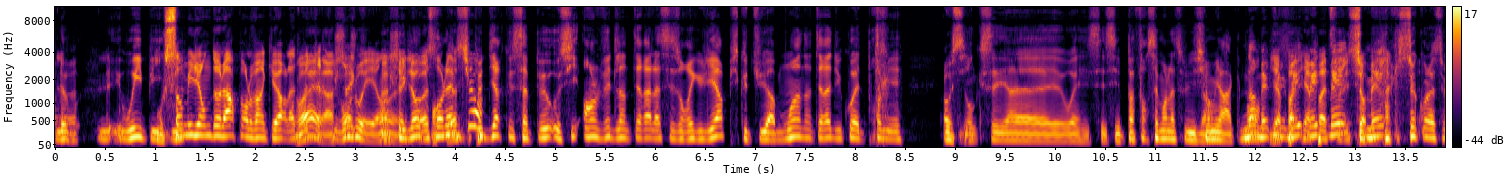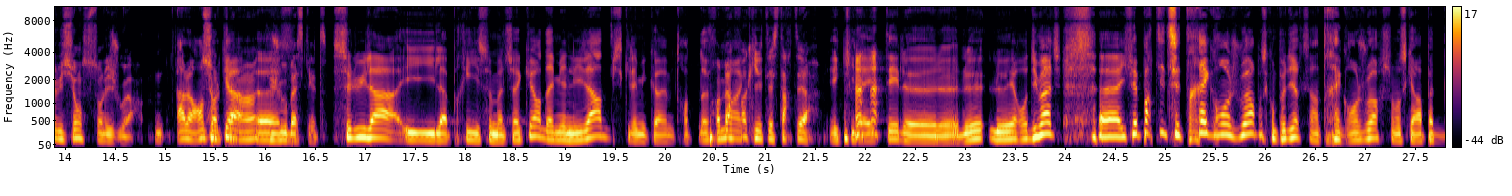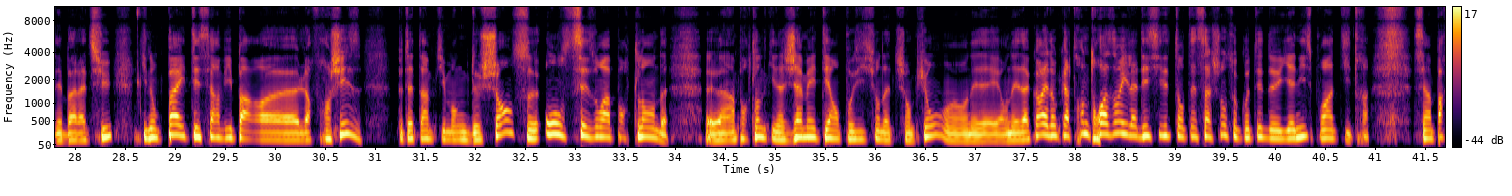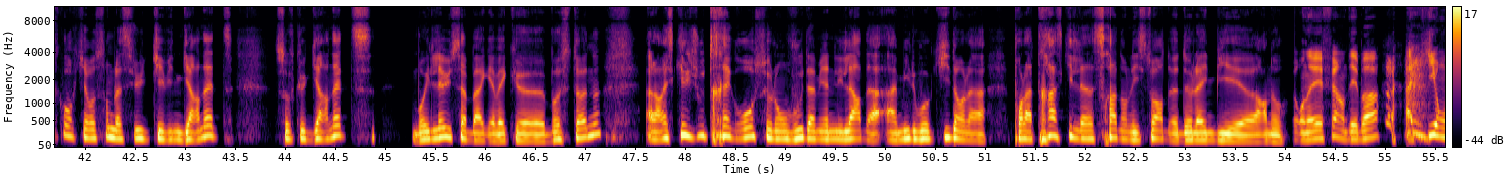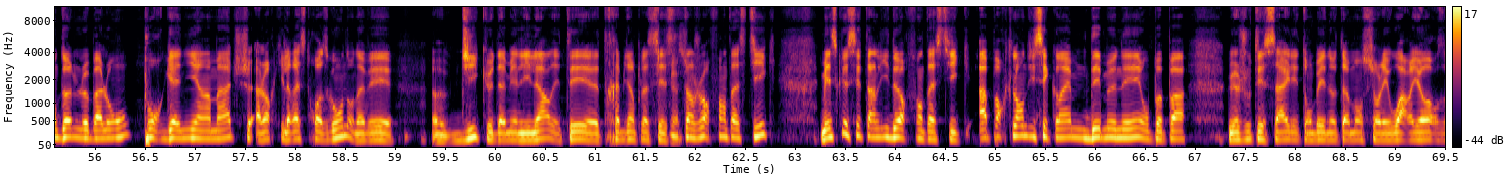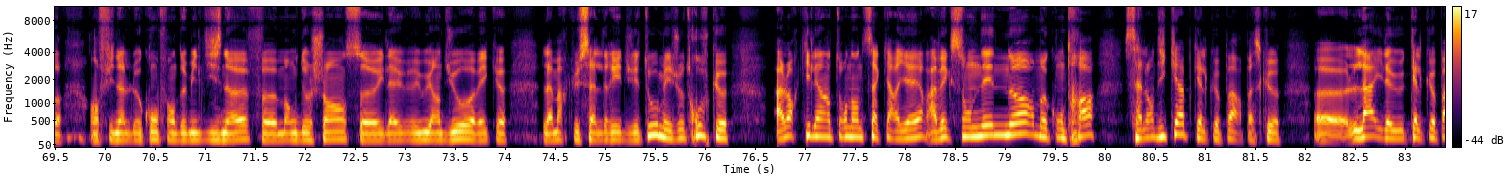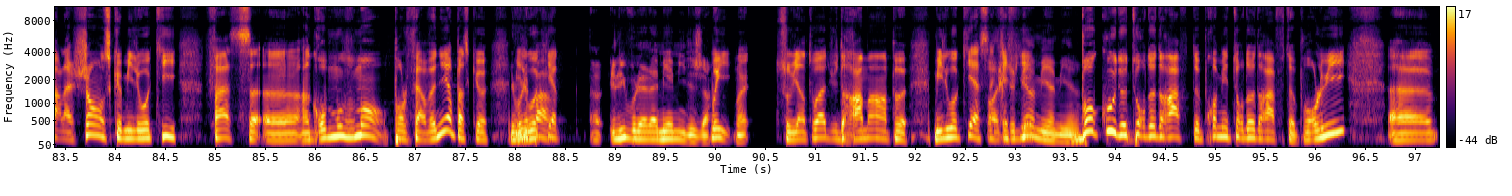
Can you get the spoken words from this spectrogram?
oui, puis ou 100 millions de dollars pour le vainqueur. Là, tu Ouais, dire qu'ils vont jouer. hein. chèque. l'autre Ouais, problème, tu peux te dire que ça peut aussi enlever de l'intérêt à la saison régulière, puisque tu as moins d'intérêt du coup à être premier. Aussi. Donc c'est euh, ouais, c'est c'est pas forcément la solution Non. miracle. Non, Bon, mais, y a mais- pas- y a mais- pas de mais- solution mais miracle. ceux qui ont la solution, ce sont les joueurs. alors en Sur tout le cas, terrain, euh, jouent au basket. celui-là, il a pris ce match à cœur, Damien Lillard, puisqu'il a mis quand même 39 Première points fois qu'il était starter. et qu'il a été le, le- le héros du match. Euh, il fait partie de ces très grands joueurs, parce qu'on peut dire que c'est un très grand joueur, je pense qu'il n'y aura pas de débat là-dessus, qui n'ont pas été servis par euh, leur franchise. Peut-être un petit manque de chance. 11 saisons à Portland, euh, un Portland qui n'a jamais été en position d'être champion, on est, on est d'accord. Et donc à 33 ans, il a décidé de tenter sa chance aux côtés de Yanis pour un titre. C'est un parcours qui ressemble à celui de Kevin Garnett, sauf que Garnett... Bon, il a eu sa bague avec euh, Boston. Alors, est-ce qu'il joue très gros, selon vous, Damien Lillard, à, à Milwaukee dans la, pour la trace qu'il laissera dans l'histoire de, de la NBA, euh, Arnaud? On avait fait un débat à qui on donne le ballon pour gagner un match alors qu'il reste 3 secondes. On avait euh, dit que Damien Lillard était très bien placé. C'est un joueur fantastique, mais est-ce que c'est un leader fantastique? À Portland, il s'est quand même démené. On peut pas lui ajouter ça. Il est tombé notamment sur les Warriors en finale de conf en 2019. Euh, manque de chance. Il a eu un duo avec la Marcus Aldridge et tout, mais je trouve que alors qu'il est à un tournant de sa carrière, avec son énorme contrat, ça l'handicape quelque part, parce que euh, là, il a eu quelque part la chance que Milwaukee fasse euh, un gros mouvement pour le faire venir, parce que Il Milwaukee a... Euh, lui, il voulait la Miami déjà. Oui, souviens-toi du drama un peu. Milwaukee a sacrifié bien, Miami. hein. beaucoup de tours de draft, de premier tour de draft pour lui. Euh,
